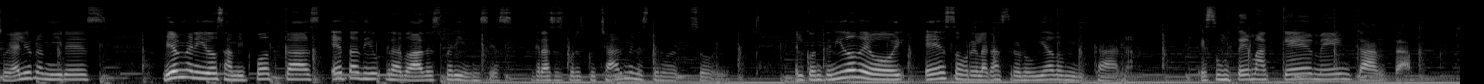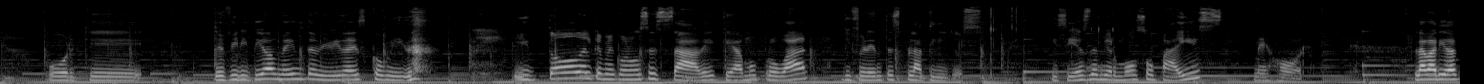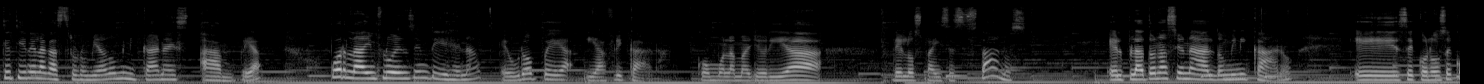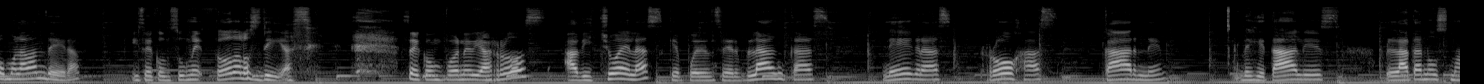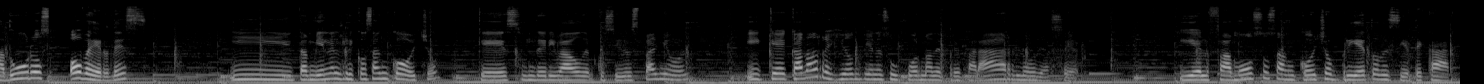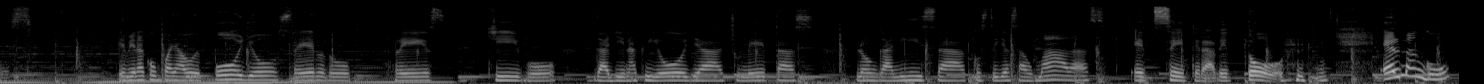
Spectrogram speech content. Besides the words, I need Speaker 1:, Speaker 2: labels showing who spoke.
Speaker 1: soy Ali Ramírez. Bienvenidos a mi podcast Etadio Graduada de Experiencias. Gracias por escucharme en este nuevo episodio. El contenido de hoy es sobre la gastronomía dominicana. Es un tema que me encanta porque definitivamente mi vida es comida. Y todo el que me conoce sabe que amo probar diferentes platillos. Y si es de mi hermoso país, mejor. La variedad que tiene la gastronomía dominicana es amplia por la influencia indígena, europea y africana, como la mayoría de los países hispanos. El plato nacional dominicano eh, se conoce como la bandera y se consume todos los días. se compone de arroz, habichuelas que pueden ser blancas, negras, rojas, carne, vegetales, plátanos maduros o verdes y también el rico sancocho, que es un derivado del cocido español y que cada región tiene su forma de prepararlo, de hacerlo. Y el famoso sancocho prieto de siete carnes, que viene acompañado de pollo, cerdo, res, chivo, gallina criolla, chuletas, longaniza, costillas ahumadas, etcétera, de todo. El mangú,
